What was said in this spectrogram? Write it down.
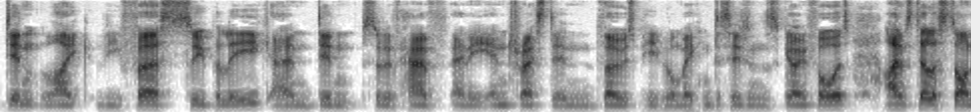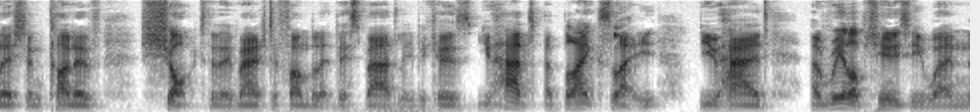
didn't like the first Super League and didn't sort of have any interest in those people making decisions going forward. I'm still astonished and kind of shocked that they've managed to fumble it this badly because you had a blank slate, you had a real opportunity when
